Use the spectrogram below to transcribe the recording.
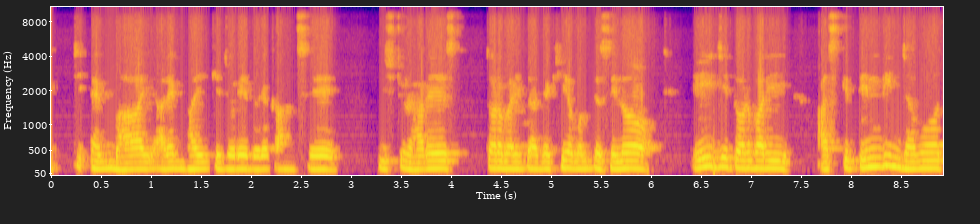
একটি, এক ভাই, আরেক ভাইকে জড়িয়ে ধরে কাঁদছে। মিস্টার হারেস তরবারিটা দেখিয়ে বলতেছিল, এই যে তরবারি, আজকে তিন দিন যাবত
